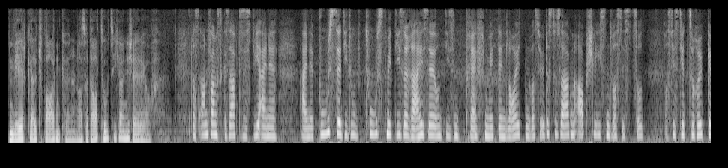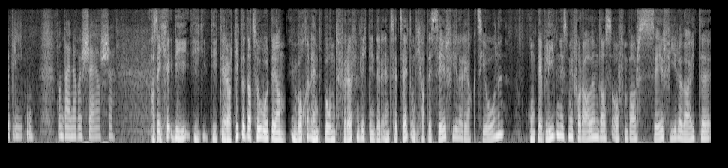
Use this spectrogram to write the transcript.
mehr Geld sparen können. Also da tut sich eine Schere auf. Du hast anfangs gesagt, es ist wie eine, eine Buße, die du tust mit dieser Reise und diesem Treffen mit den Leuten. Was würdest du sagen abschließend? Was ist, so, was ist dir zurückgeblieben von deiner Recherche? Also ich, die, die, die, der Artikel dazu wurde ja im Wochenendbund veröffentlicht in der NZZ und ich hatte sehr viele Reaktionen. Und geblieben ist mir vor allem, dass offenbar sehr viele Leute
